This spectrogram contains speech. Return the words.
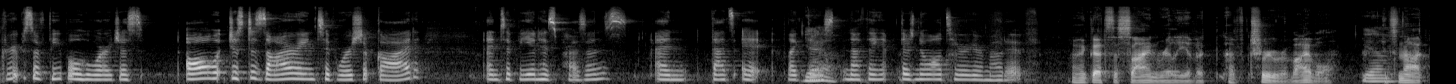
groups of people who are just all just desiring to worship God and to be in his presence and that's it like there's nothing there's no ulterior motive I think that's the sign, really, of a of true revival. Yeah. It's not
